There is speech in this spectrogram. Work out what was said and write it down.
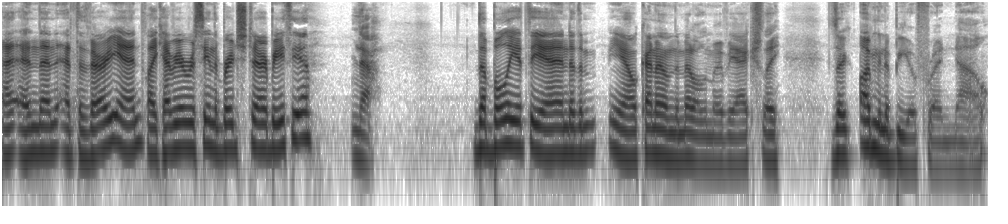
A- And then at the very end, like, have you ever seen the Bridge to Terabithia? No. The bully at the end of the, you know, kind of in the middle of the movie, actually, is like, I'm gonna be your friend now.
